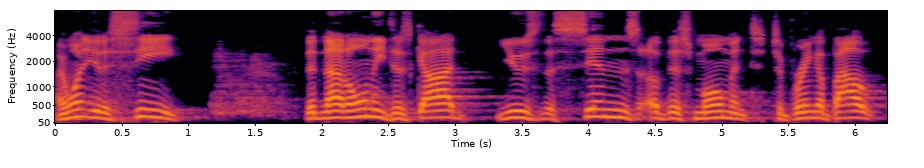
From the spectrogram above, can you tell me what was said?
I want you to see that not only does God use the sins of this moment to bring about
